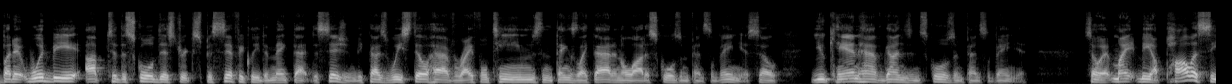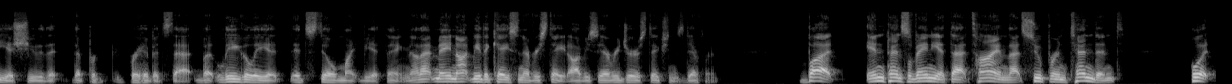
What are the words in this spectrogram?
but it would be up to the school district specifically to make that decision because we still have rifle teams and things like that in a lot of schools in Pennsylvania. So you can have guns in schools in Pennsylvania. So it might be a policy issue that that pro prohibits that, but legally it it still might be a thing. Now that may not be the case in every state. Obviously, every jurisdiction is different. But in Pennsylvania at that time, that superintendent put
